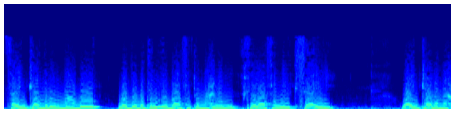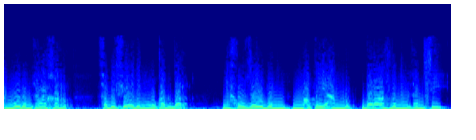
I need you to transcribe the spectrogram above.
فإن كان للماضي وجبت الإضافة معنى خلافا للكسائي وإن كان معمول آخر فبفعل مقدر نحو زيد معطي عمرو دراهما أمسي.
